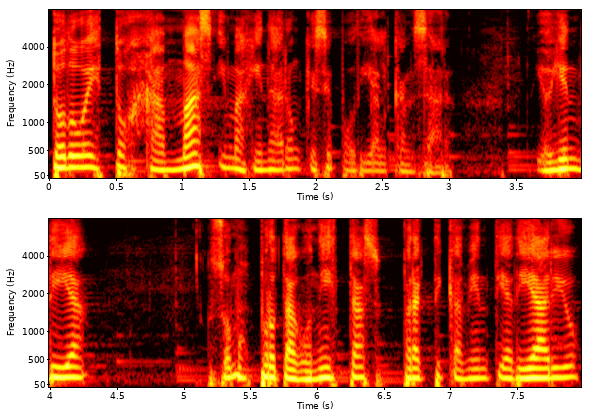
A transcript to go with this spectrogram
todo esto jamás imaginaron que se podía alcanzar. Y hoy en día somos protagonistas prácticamente a diario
